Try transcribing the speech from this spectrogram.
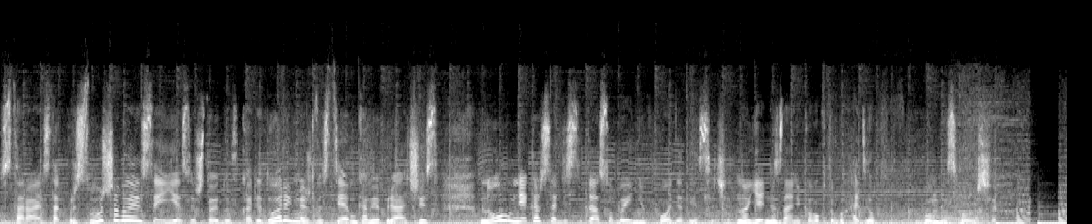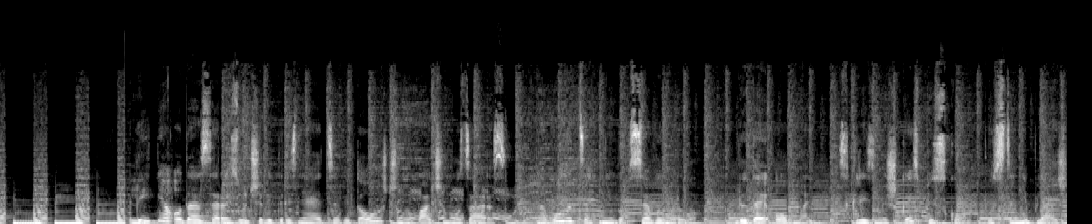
стараюсь так прислушиваюсь, и если что, иду в коридоре между стенками, прячусь. Ну, мне кажется, действительно особо и не ходят, если честно. Ну, я не знаю никого, кто бы ходил в бомбосховище. Літня Одеса разюче відрізняється від того, що ми бачимо зараз. На вулицях ніби все вимерло. Людей обмаль, скрізь мішки з піском, пустині пляжі.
